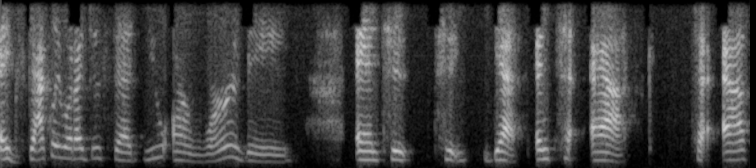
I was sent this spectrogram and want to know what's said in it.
exactly what I just said. You are worthy, and to to yes, and to ask, to ask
